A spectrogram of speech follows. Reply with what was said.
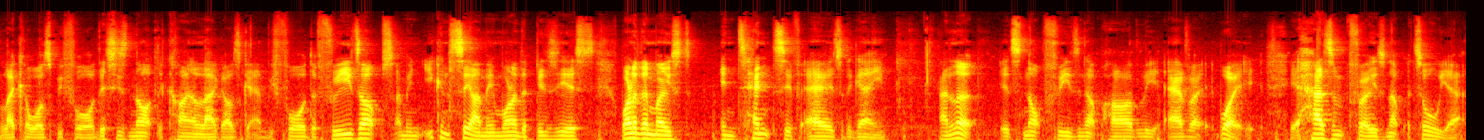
like I was before. This is not the kind of lag I was getting before. The freeze ups, I mean, you can see I'm in one of the busiest, one of the most intensive areas of the game. And look, it's not freezing up hardly ever. Well, it, it hasn't frozen up at all yet.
